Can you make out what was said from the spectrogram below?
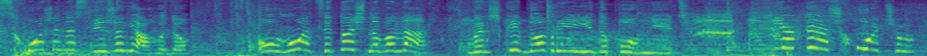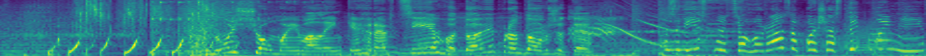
Схоже на свіжу ягоду. Ого, це точно вона. Вершки добре її доповнюють. Я теж хочу. Ну що, мої маленькі гравці, готові продовжити? Звісно, цього разу пощастить мені.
